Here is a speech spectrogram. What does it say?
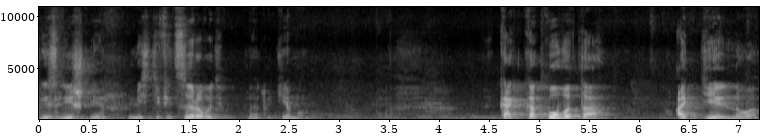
излишне мистифицировать эту тему – как какого-то отдельного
